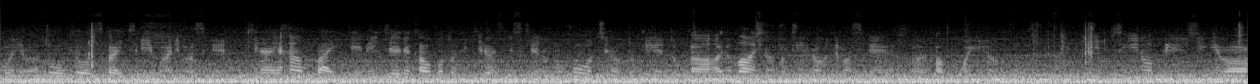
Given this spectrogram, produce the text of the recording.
ここには東京スカイツリーもありますね。機内販売で免税で買うことできるんですけれどもコーチの時計とかアルマーニの時計が売ってますね。すごいかっこいいな。次のページには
